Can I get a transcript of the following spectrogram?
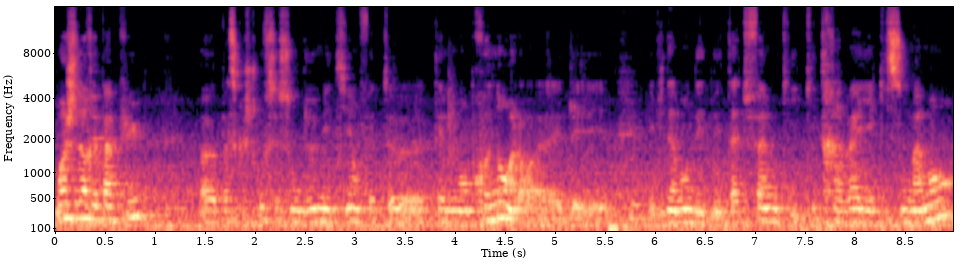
Moi je n'aurais pas pu. euh, parce que je trouve que ce sont deux métiers en fait euh, tellement prenants. Alors euh, des- évidemment des, des tas de femmes qui, qui travaillent et qui sont mamans,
